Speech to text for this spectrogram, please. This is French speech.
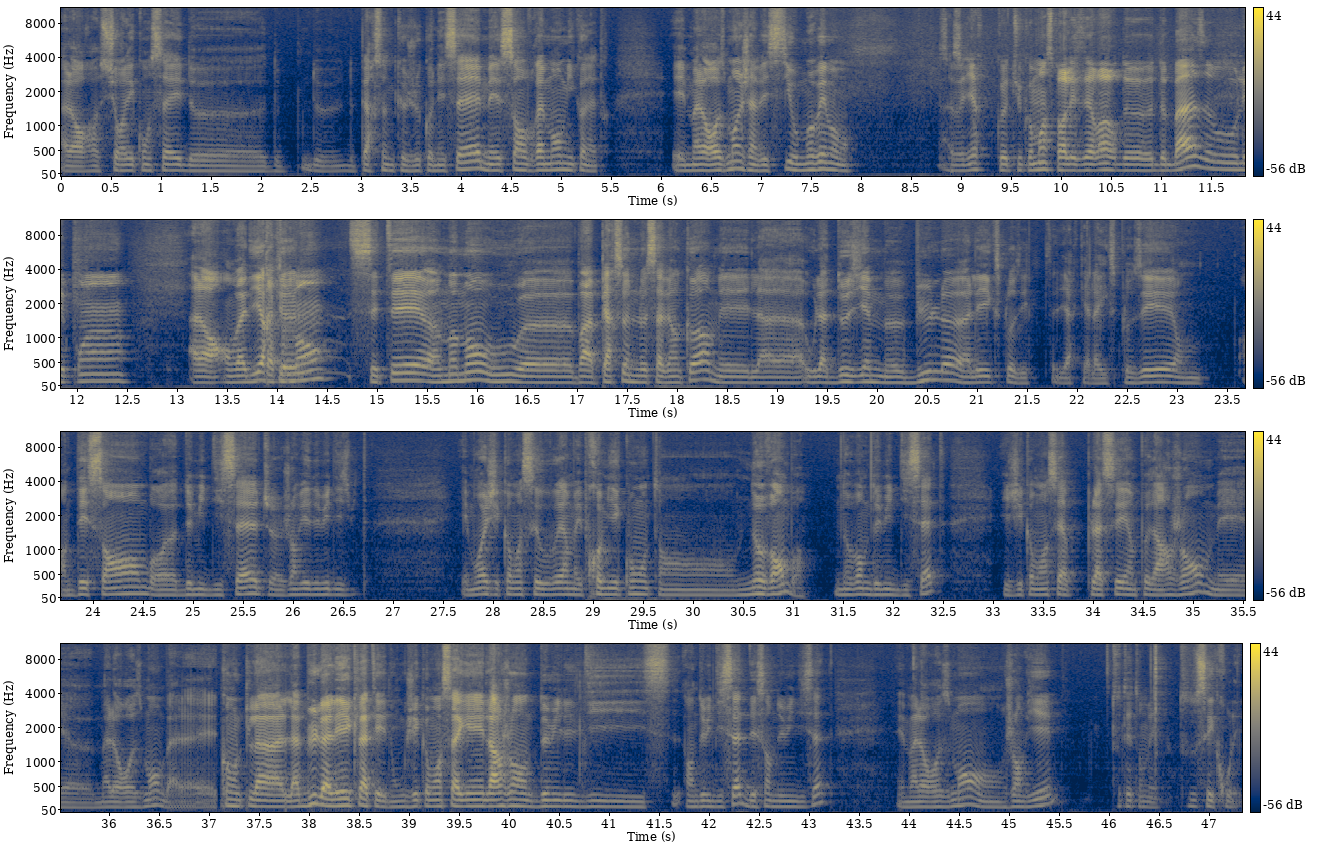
Alors, sur les conseils de, de personnes que je connaissais, mais sans vraiment m'y connaître. Et malheureusement, j'investis au mauvais moment. Ça veut dire que tu commences par les erreurs de, de base ou les points alors, on va dire que c'était un moment où euh, bah, personne ne le savait encore, mais la, où la deuxième bulle allait exploser. C'est-à-dire qu'elle a explosé en, en, décembre 2017, janvier 2018. Et moi, j'ai commencé à ouvrir mes premiers comptes en novembre, novembre 2017. Et j'ai commencé à placer un peu d'argent, mais euh, malheureusement, bah, quand la, bulle allait éclater, donc j'ai commencé à gagner de l'argent en, 2010, en 2017, décembre 2017, et malheureusement, en janvier, tout est tombé. Tout s'est écroulé.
